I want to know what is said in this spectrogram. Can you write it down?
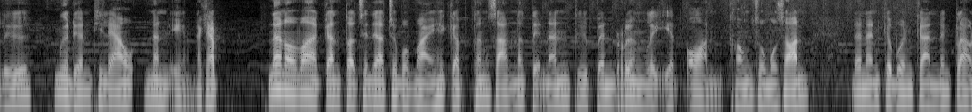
หรือเมื่อเดือนที่แล้วนั่นเองนะครับแน่นอนว่าการต่อสัญญาฉบับใหม่ให้กับทั้ง 3 นักเตะนั้นถือเป็นเรื่องละเอียดอ่อนของสโมสร ดังนั้นกระบวนการดังกล่าว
